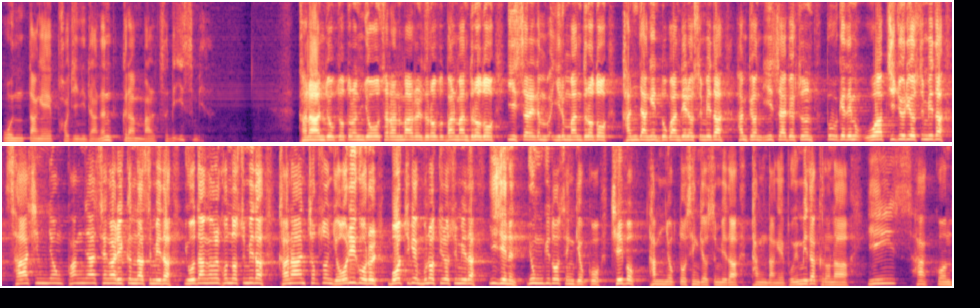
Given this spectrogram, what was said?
온 땅에 퍼지니라는 그런 말씀이 있습니다. 가나안 족속들은 여호사라는 말을 들어도 말만 들어도 이스라엘 이름만 들어도 간장이 녹아내렸습니다. 한편 이스라엘 백성은 뽑게 되면 오합지졸이었습니다. 40년 광야 생활이 끝났습니다. 요단강을 건넜습니다. 가나안 척선 여리고를 멋지게 무너뜨렸습니다. 이제는 용기도 생겼고 제법 담력도 생겼습니다. 당당해 보입니다. 그러나 이 사건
